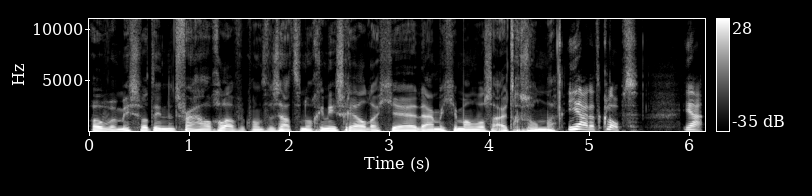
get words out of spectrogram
Oh, we missen wat in het verhaal, geloof ik. Want we zaten nog in Israël dat je daar met je man was uitgezonden. Ja, dat klopt. Ja.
